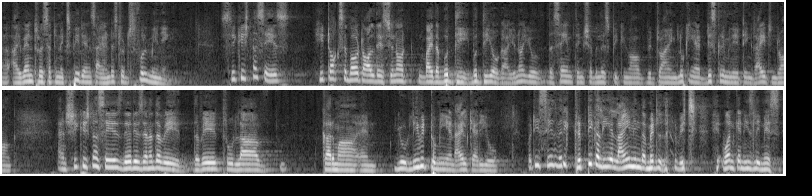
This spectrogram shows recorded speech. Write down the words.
uh, I went through a certain experience, I understood its full meaning. Sri Krishna says he talks about all this, you know, by the buddhi, buddhi yoga. You know, you the same thing Sri is speaking of, withdrawing, looking at discriminating right and wrong. And Sri Krishna says there is another way, the way through love, karma, and you leave it to me and I'll carry you. But he says very cryptically a line in the middle, which one can easily miss.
